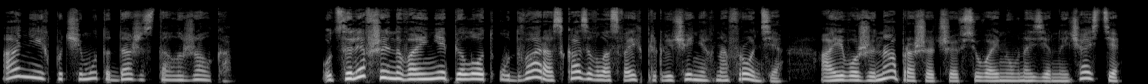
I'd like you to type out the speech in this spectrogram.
Ане их почему-то даже стало жалко. Уцелевший на войне пилот У-2 рассказывал о своих приключениях на фронте, а его жена, прошедшая всю войну в наземной части,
